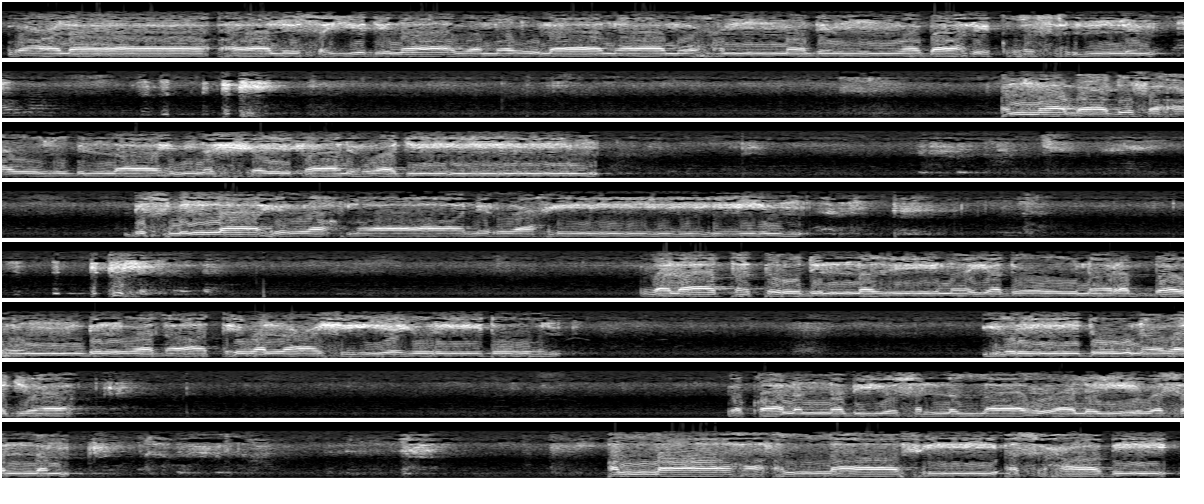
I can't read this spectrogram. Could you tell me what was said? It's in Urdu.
وعلى آل سيدنا ومولانا محمد وبارك وسلم. أما بعد فأعوذ بالله من الشيطان الرجيم. بسم الله الرحمن الرحيم. ولا تطرد الذين يدعون ربهم بالغداة والعشي يريدون يريدون وجهه. وقال النبي صلى الله عليه وسلم، الله الله في أصحابي،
